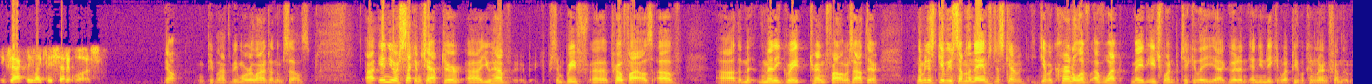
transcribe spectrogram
exactly like they said it was. Yeah, people have to be more reliant on themselves. Uh, in your second chapter, uh, you have some brief uh, profiles of uh, the, the, many great trend followers out there. Let me just give you some of the names, just give, give a kernel of, of what made each one particularly uh, good and, and, unique and what people can learn from them.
